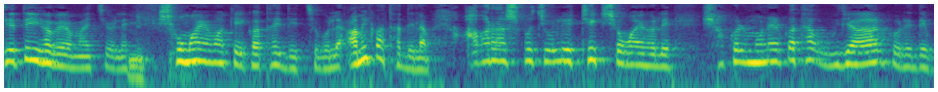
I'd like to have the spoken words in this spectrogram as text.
যেতেই হবে আমায় চলে। সময় আমাকে এই কথাই দিচ্ছে বলে। আমি কথা দিলাম আবার আসব চলে ঠিক সময় হলে। সকল মনের কথা উজাড় করে দেব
